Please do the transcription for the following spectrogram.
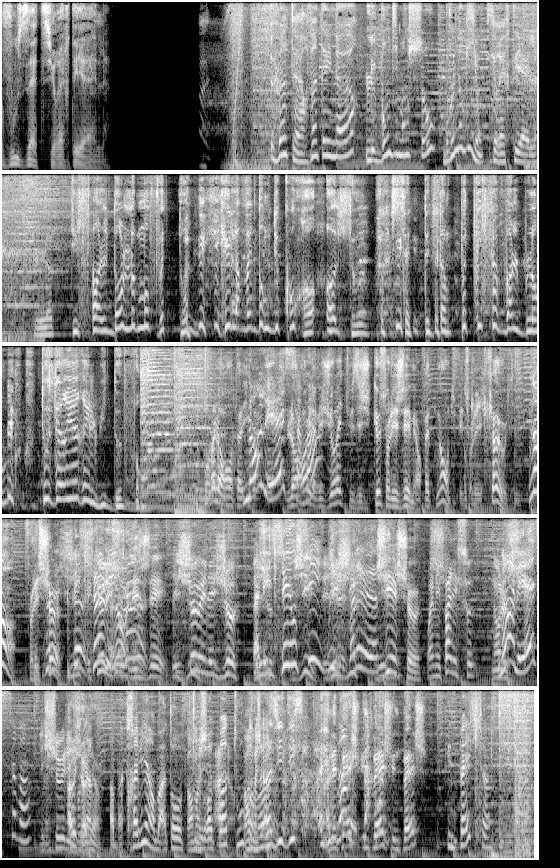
vous êtes sur RTL. 20h, 21h, le bon dimanche chaud, Bruno Guillon sur RTL. Le petit cheval dans le mauvais temps, qu'il avait donc du courage. C'était un petit cheval blanc, tous derrière et lui devant. Laurent, t'as- Non, les S, ça Laurent, il va avait juré que tu faisais que sur les G, mais en fait, non, tu fais sur les che aussi. Non, Sur les che. les que les les Non, cheux. les G. Les jeux et les jeux. Bah, les G aussi. Les J. J et che. Ouais, mais pas les ceux. Non, les S, ça va. Les cheux et les Ah jeux. j'aime bien. Ah bah très bien, bah attends, tu je- diras pas alors, tout. Vas-y, dis. Allez, pêche, une pêche, une pêche. Une pêche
